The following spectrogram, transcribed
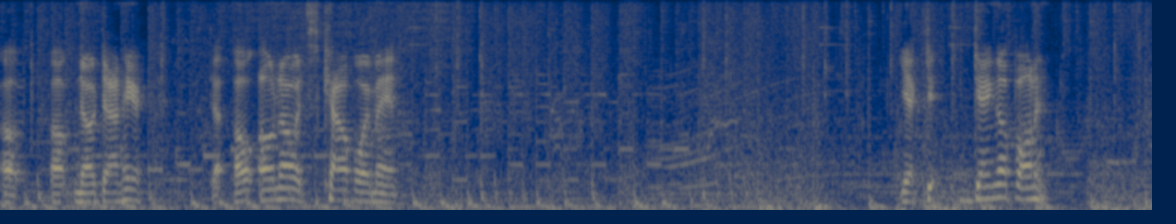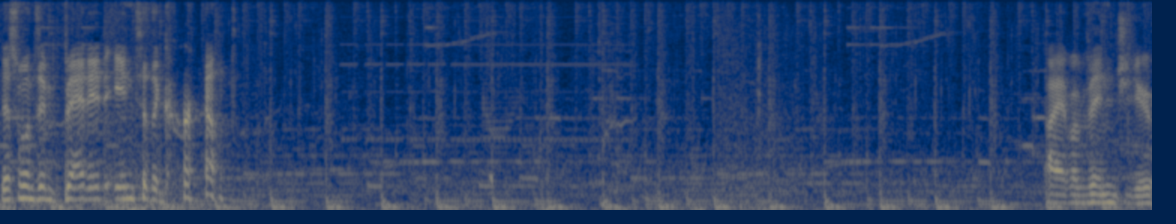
Oh, oh, no, down here. Oh, oh no, it's Cowboy Man. Yeah, g- gang up on him. This one's embedded into the ground. I have avenged you.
